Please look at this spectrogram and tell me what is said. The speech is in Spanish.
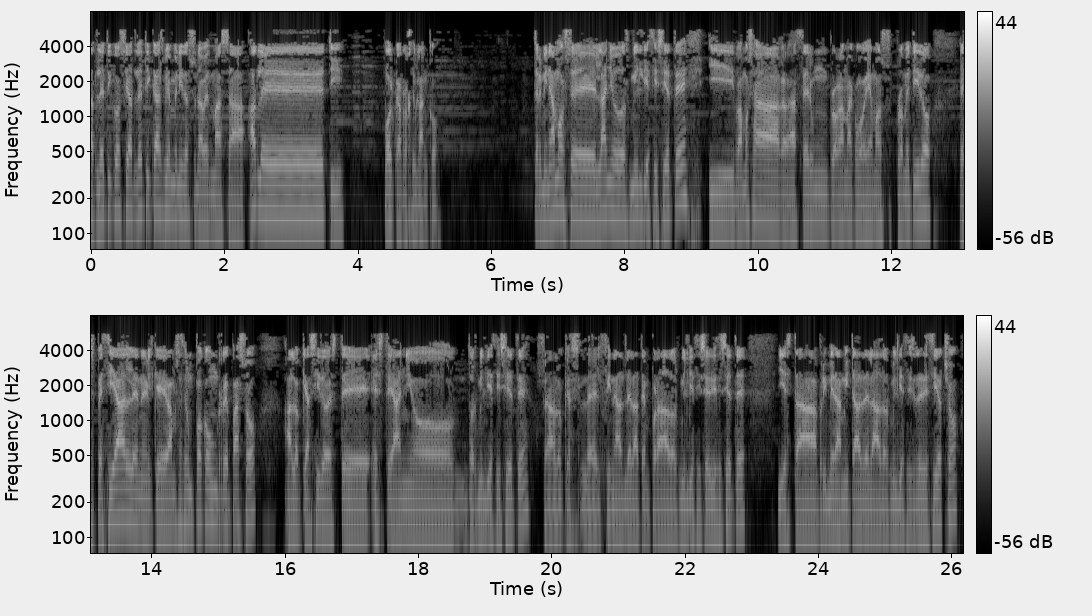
atléticos y atléticas, bienvenidos una vez más a Atleti por Carlos y Blanco. Terminamos el año 2017 y vamos a hacer un programa, como habíamos prometido, especial en el que vamos a hacer un poco un repaso a lo que ha sido este, este año 2017, o sea, lo que es el final de la temporada 2016-17 y esta primera mitad de la 2017-18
